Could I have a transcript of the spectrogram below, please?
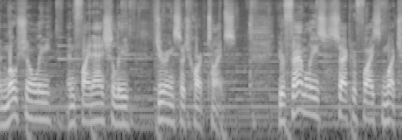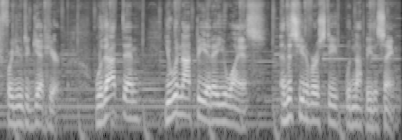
emotionally and financially during such hard times. Your families sacrificed much for you to get here. Without them, you would not be at AUIS, and this university would not be the same.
